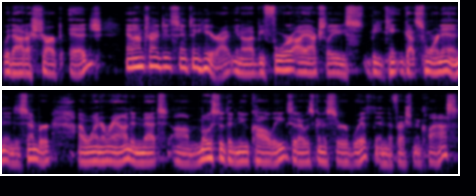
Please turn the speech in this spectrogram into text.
without a sharp edge and I'm trying to do the same thing here. I, you know, before I actually became, got sworn in in December, I went around and met um, most of the new colleagues that I was going to serve with in the freshman class,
